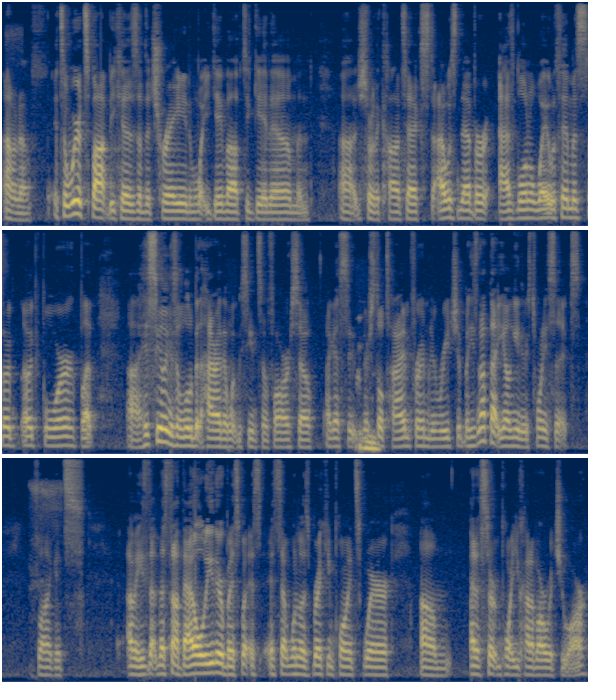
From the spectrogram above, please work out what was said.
I don't know. It's a weird spot because of the trade and what you gave up to get him, and uh, just sort of the context. I was never as blown away with him as other people were, but uh, his ceiling is a little bit higher than what we've seen so far. So I guess there's still time for him to reach it, but he's not that young either. He's 26. It's like it's. I mean, not, that's not that old either, but it's, it's, it's at one of those breaking points where um, at a certain point you kind of are what you are,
